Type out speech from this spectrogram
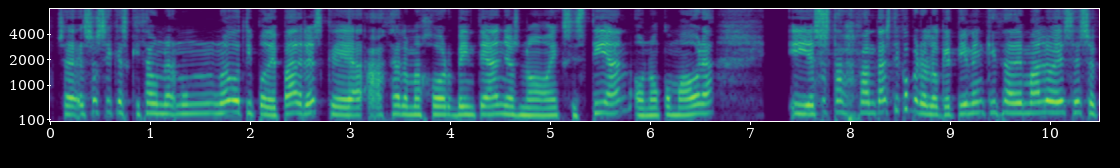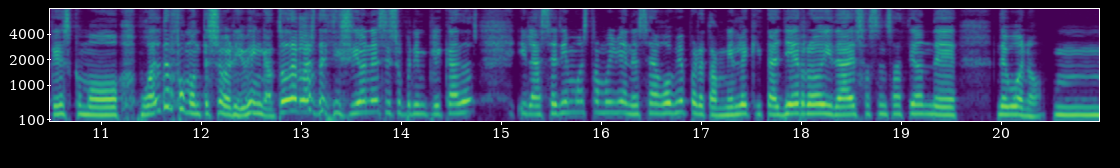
O sea, eso sí que es quizá un, un, nuevo tipo de padres que hace a lo mejor 20 años no existían o no como ahora y eso está fantástico, pero lo que tienen quizá de malo es eso, que es como Waldorf o Montessori, venga, todas las decisiones y súper implicados. Y la serie muestra muy bien ese agobio, pero también le quita hierro y da esa sensación de, de bueno, mmm,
